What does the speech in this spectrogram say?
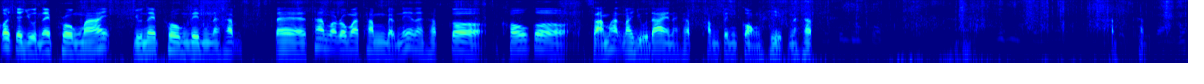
ก็จะอยู่ในโพรงไม้อยู่ในโพรงดินนะครับ แต่ถ้ามาเรามาทำแบบนี้นะครับ ก็เขาก็สามารถมาอยู่ได้นะครับทำเป็นกล่องหีบนะครับครับ ได้เนอะ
